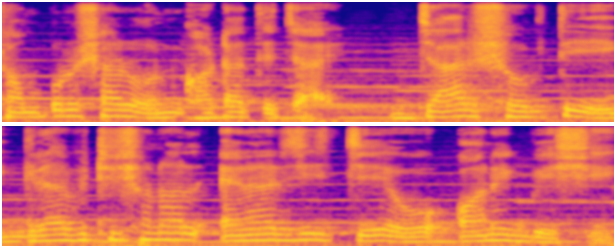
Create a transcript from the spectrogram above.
সম্প্রসারণ ঘটাতে চায়। যার শক্তি গ্র্যাভিটেশনাল এনার্জির চেয়েও অনেক বেশি।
